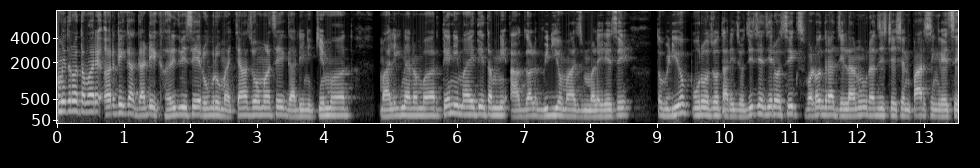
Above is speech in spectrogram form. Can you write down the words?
મિત્રો, તમારે અર્ટિકા ગાડી ખરીદવી છે, રૂબરૂમાં ક્યાં જોવા મળશે? ગાડીની કિંમત માલિકના નંબર, તેની માહિતી તમને આગળ વિડીયોમાં જ મળી રહેશે. તો વીડિયો પૂરો જોતા રહેજો. જીજે જીરો સિક્સ વડોદરા જિલ્લાનું રજિસ્ટ્રેશન પાર્સિંગ રહેશે.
